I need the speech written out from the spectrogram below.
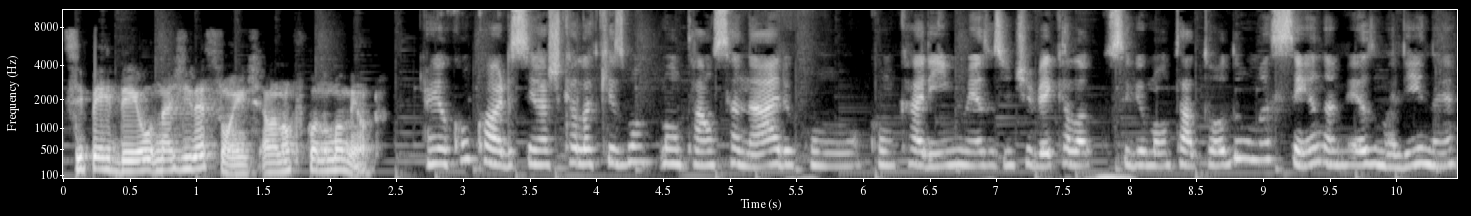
se perdeu nas direções, ela não ficou no momento. Eu concordo, sim. Eu acho que ela quis mon- montar um cenário com, com carinho mesmo. A gente vê que ela conseguiu montar toda uma cena mesmo ali, né?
